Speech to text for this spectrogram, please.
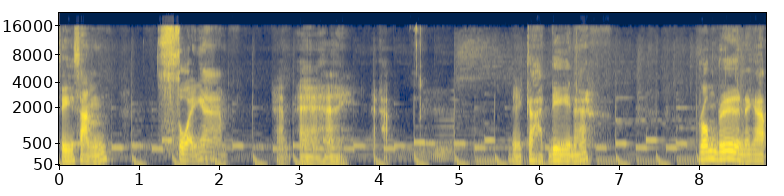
สีสันสวยงาม แถมแอร์ให้นะครับบรรยากาศดีนะ ร่มรื่นนะครับ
